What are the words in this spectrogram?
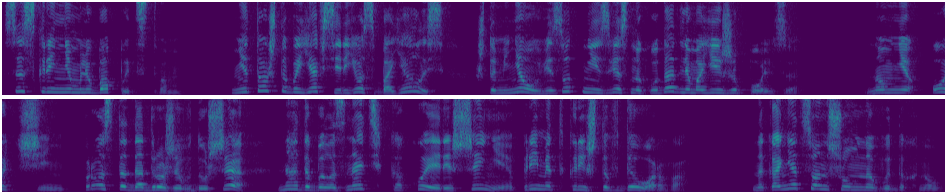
с искренним любопытством. Не то чтобы я всерьез боялась, что меня увезут неизвестно куда для моей же пользы. Но мне очень, просто до дрожи в душе, надо было знать, какое решение примет Криштоф де Орва. Наконец он шумно выдохнул,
